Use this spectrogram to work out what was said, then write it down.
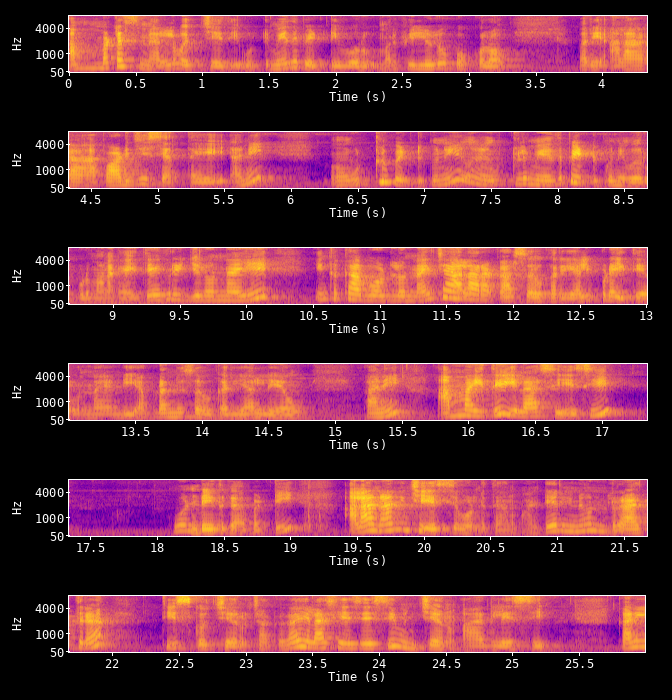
కమ్మట స్మెల్ వచ్చేది. ఉట్టి మీద పెట్టేవారు. మరి పిల్లులు కుక్కలు మరి అలాగా పాడు చేసేస్తాయి అని ఉట్లు పెట్టుకుని ఉట్ల మీద పెట్టుకునేవారు ఇప్పుడు మనకైతే ఫ్రిడ్జ్లు ఉన్నాయి ఇంకా కబోర్డులు ఉన్నాయి చాలా రకాల సౌకర్యాలు ఇప్పుడైతే ఉన్నాయండి. అప్పుడు అన్ని సౌకర్యాలు లేవు. కానీ అమ్మ అయితే ఇలా చేసి వండేది కాబట్టి అలా నేను చేసి వండుతాను. అంటే నేను రాత్రి తీసుకొచ్చారు. చక్కగా ఇలా చేసేసి ఉంచాను ఆగిలేసి. కానీ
